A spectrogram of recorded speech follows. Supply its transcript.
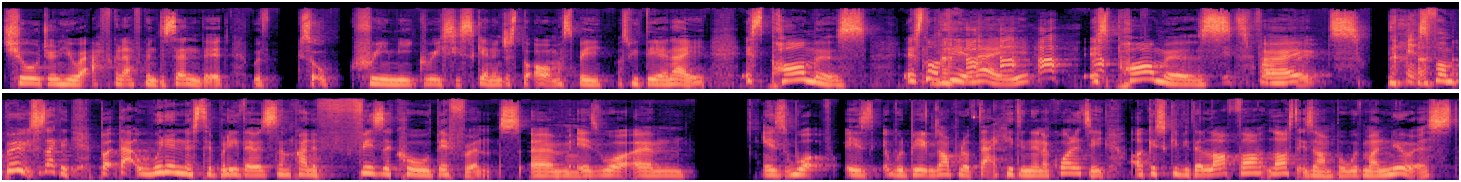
children who were African African descended with sort of creamy, greasy skin, and just thought, oh, it must be must be DNA. It's Palmer's. It's not DNA. it's Palmer's. It's from right? Boots. it's from Boots, exactly. But that willingness to believe there was some kind of physical difference um, mm. is what um, is what is would be an example of that hidden inequality. I'll just give you the last, last example with my newest,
